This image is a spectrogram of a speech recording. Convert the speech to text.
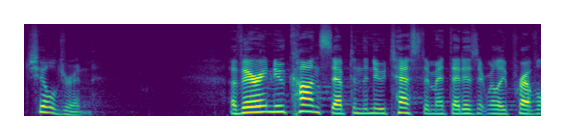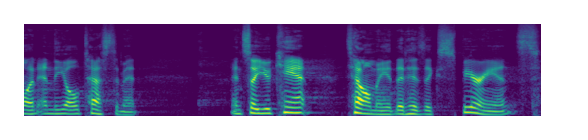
children. A very new concept in the New Testament that isn't really prevalent in the Old Testament. And so you can't tell me that his experience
